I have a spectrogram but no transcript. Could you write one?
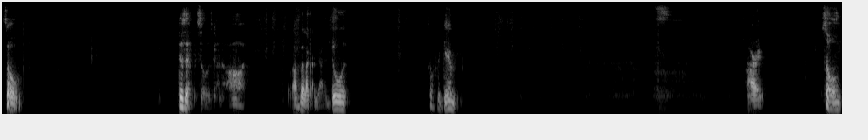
So this episode is kind of hard. I feel like I gotta do it. So forgive me. All right. So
